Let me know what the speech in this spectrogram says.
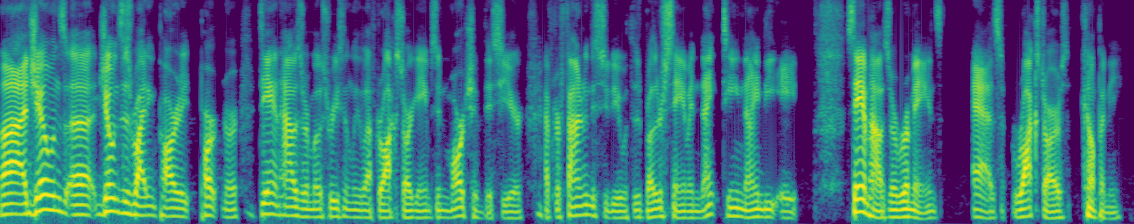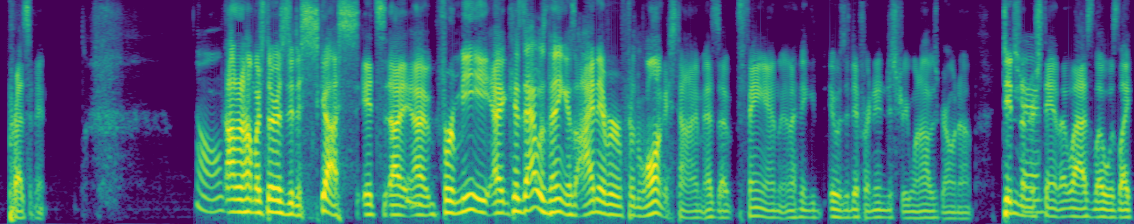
Uh, Jones uh, Jones's writing party, partner Dan Houser most recently left Rockstar Games in March of this year after founding the studio with his brother Sam in 1998. Sam Houser remains as Rockstar's company president. Oh, I don't know how much there is to discuss. It's uh, uh, for me because that was the thing is I never for the longest time as a fan, and I think it was a different industry when I was growing up. Didn't Sure. understand that Lazlow was like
